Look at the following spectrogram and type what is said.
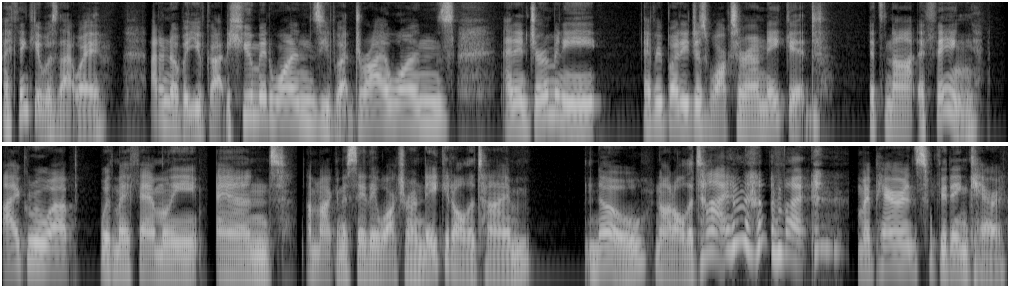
I think it was that way. I don't know, but you've got humid ones, you've got dry ones. And in Germany, everybody just walks around naked. It's not a thing. I grew up with my family, and I'm not going to say they walked around naked all the time, no, not all the time, but my parents, they didn't care.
